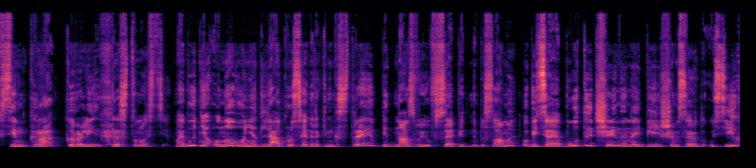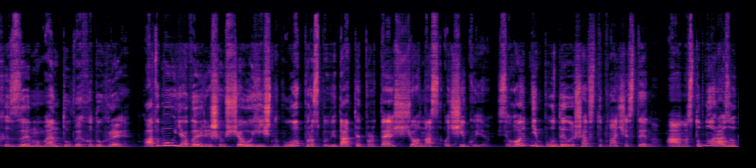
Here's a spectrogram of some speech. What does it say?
Всім кра королі хрестоносці. Майбутнє оновлення для Crusader Kings 3 під назвою Все під небесами обіцяє бути чи не найбільшим серед усіх з моменту виходу гри. А тому я вирішив, що логічно було б розповідати про те, що нас очікує. Сьогодні буде лише вступна частина. А наступного разу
